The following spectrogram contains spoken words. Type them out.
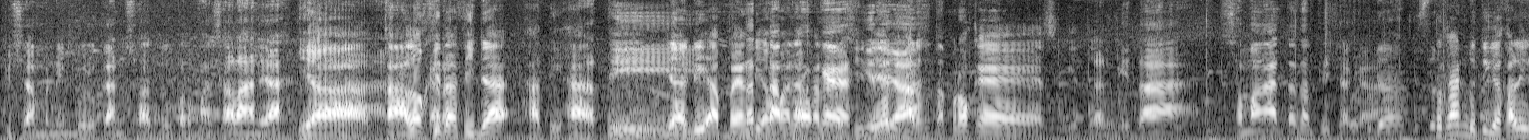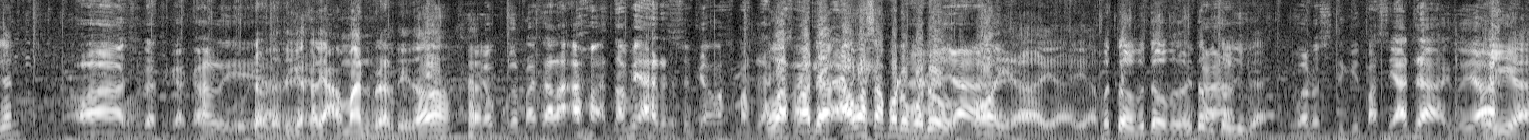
bisa menimbulkan suatu permasalahan ya. Ya, Nah, kalau kita tidak hati-hati. Hati. Jadi apa yang diamanahkan presiden gitu ya. harus tetap prokes gitu. dan kita semangat tetap dijaga. Udah booster kan udah tiga kali kan? Wah, sudah tiga kali. Udah, udah tiga kali aman berarti toh. Ya bukan masalah amat, tapi harus juga waspada. Waspada, awas apa bodo Nah, Oh iya iya iya, betul betul betul itu Nah, betul juga. Walau sedikit pasti ada gitu ya. Oh iya.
